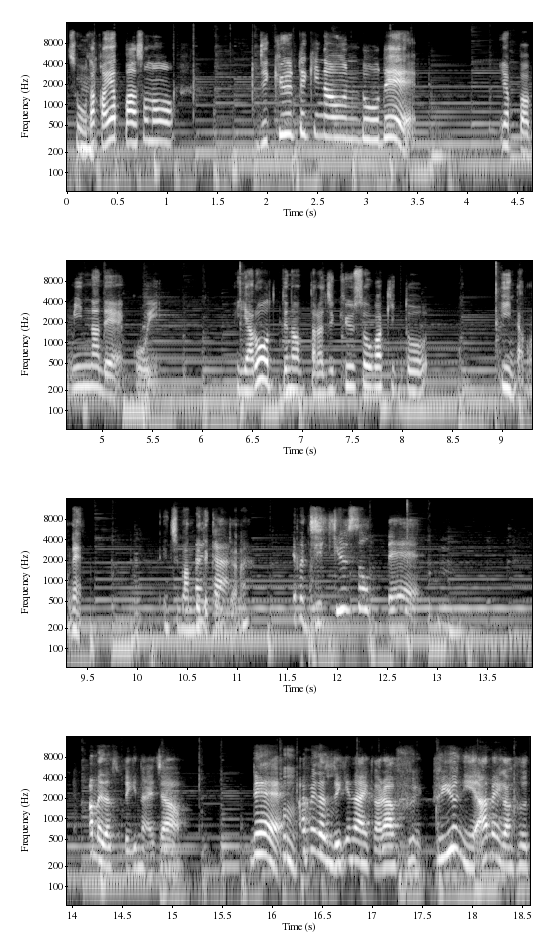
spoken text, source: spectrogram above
そう、うん。だからやっぱその持久的な運動でやっぱみんなでこういやろうってなったら持久走がきっといいんだろうね。一番出てくるんじゃない？やっぱ持久走って雨だとできないじゃん。で、うん。雨だとできないからふ冬に雨が降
